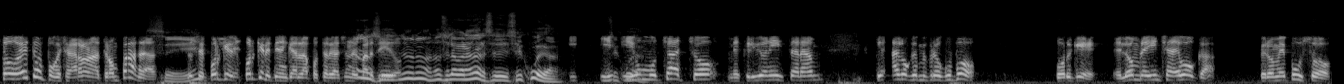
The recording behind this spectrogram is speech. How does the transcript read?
todo esto es porque se agarraron a trompadas. Sí. Entonces, ¿por qué, ¿por qué le tienen que dar la postergación del No, se- partido? no, no, no se la van a dar, se, se juega. Y, y- Se y juega. un muchacho me escribió en Instagram que algo que me preocupó. ¿Por qué? El hombre hincha de boca, pero me puso,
